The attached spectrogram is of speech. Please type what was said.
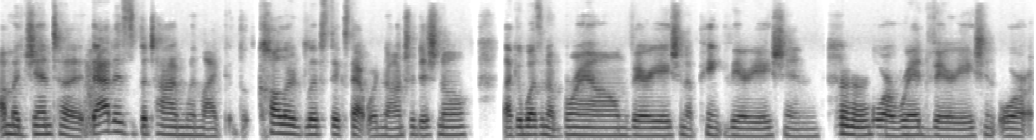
a magenta. That is the time when like the colored lipsticks that were non-traditional, like it wasn't a brown variation, a pink variation, Mhm. or a red variation or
